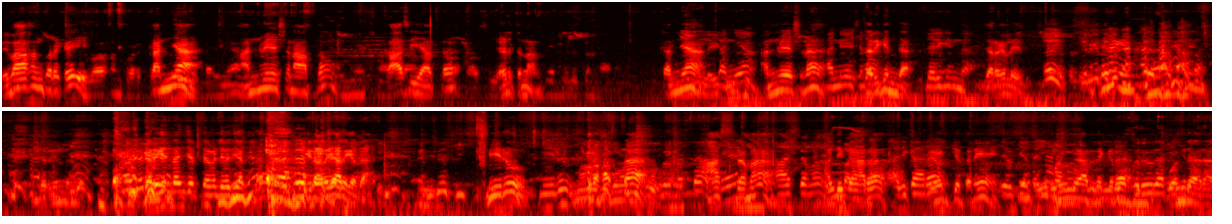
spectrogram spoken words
వివాహం కొరకై కన్యా అన్వేషణార్థం కాశీ యాత్ర వెళ్తున్నాను. కన్యా కన్యా. అన్వేషణ జరిగిందా? జరిగిందా? జరగలేదు. జరిగిందా? జరిగిందని చెప్తే మళ్ళీ ఎవరు చెప్తారు? మీరు అడగాలి కదా. మీరు గృహస్థ ఆశ్రమ అధికార యోగ్యతని యోగ్యత గురువు గారి దగ్గర పొందారా?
